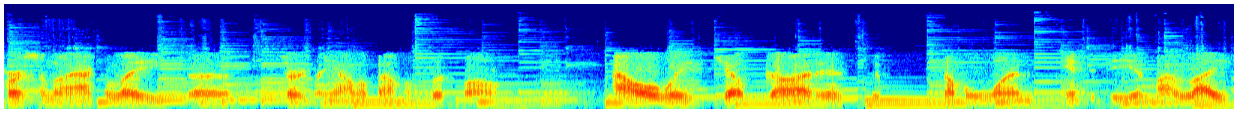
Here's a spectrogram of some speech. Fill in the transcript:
personal accolades, uh, certainly Alabama football. I always kept God as the number one entity in my life.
